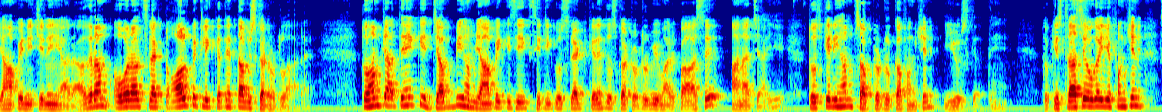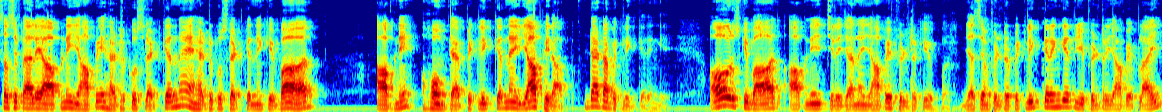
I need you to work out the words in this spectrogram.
यहाँ पे नीचे नहीं आ रहा। अगर हम ओवरऑल सेलेक्ट ऑल पे क्लिक करते हैं, तब इसका टोटल आ रहा है। तो हम चाहते हैं कि जब भी हम यहाँ पे किसी एक सिटी को सिलेक्ट करें तो उसका टोटल भी हमारे पास आना चाहिए। तो उसके लिए हम सब टोटल का फ़ंक्शन यूज़ करते हैं। तो किस तरह से होगा ये फ़ंक्शन सबसे पहले आपने यहाँ पे हेडर को सिलेक्ट करना है। हेडर को सिलेक्ट करने के बाद आपने होम टैब पे क्लिक करना है, या फिर आप डाटा पे क्लिक करेंगे। और उसके बाद आपने चले जाना है यहाँ पे फ़िल्टर के ऊपर। जैसे हम फ़िल्टर पे क्लिक करेंगे तो ये फ़िल्टर यहाँ पे अप्लाई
